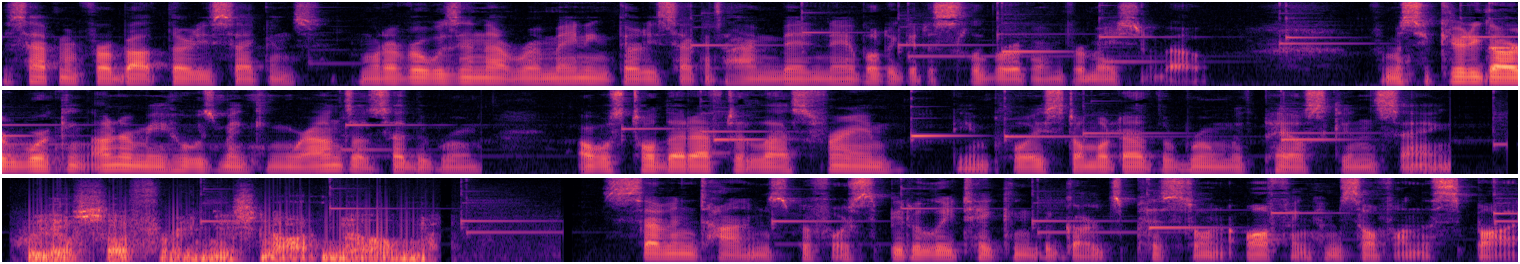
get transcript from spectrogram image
This happened for about 30 seconds, and whatever was in that remaining 30 seconds I haven't been able to get a sliver of information about. From a security guard working under me who was making rounds outside the room, I was told that after the last frame, the employee stumbled out of the room with pale skin saying, Real suffering is not known. seven times before speedily taking the guard's pistol and offing himself on the spot.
